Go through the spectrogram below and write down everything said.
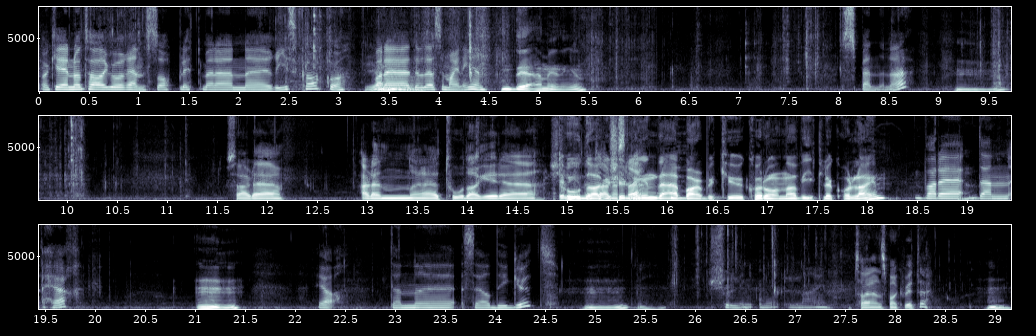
OK, nå tar jeg og renser opp litt med den eh, riskaka. Var det, det var det som er meningen? Det er meningen. Spennende. Så er det Er det en eh, to dager uh, To dager kyllingen. Det er barbecue, korona, hvitløk og lime. Var det den her? Mm. Ja. Den eh, ser digg ut. Mm. Kylling og lime. Tar jeg en smakebit, jeg. Mm.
